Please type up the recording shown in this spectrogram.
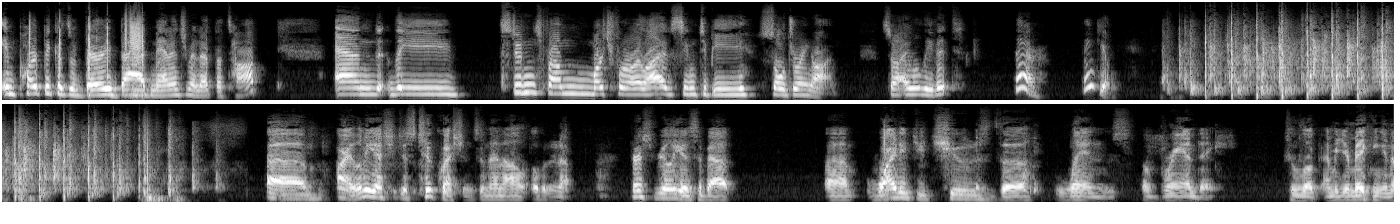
in part because of very bad management at the top. And the students from March for Our Lives seem to be soldiering on. So I will leave it there. Thank you. Um, all right, let me ask you just two questions and then I'll open it up. First, really, is about um, why did you choose the lens of branding to look? I mean, you're making an,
